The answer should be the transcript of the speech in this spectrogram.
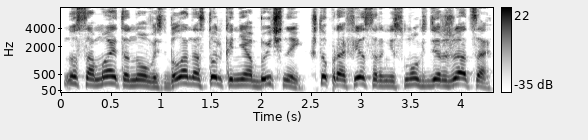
Но сама эта новость была настолько необычной, что профессор не смог сдержаться.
